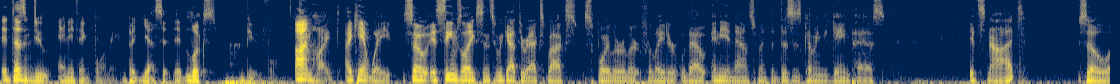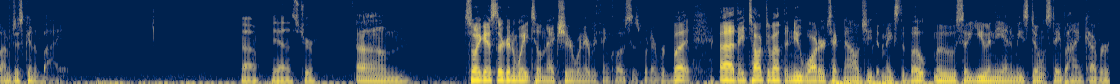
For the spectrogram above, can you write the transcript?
it doesn't do anything for me. But yes, it, it looks beautiful. I'm hyped. I can't wait. So it seems like since we got through Xbox, spoiler alert for later, without any announcement that this is coming to Game Pass, it's not. So I'm just going to buy it. Oh, yeah, that's true. Um, so I guess they're going to wait till next year when everything closes, whatever. But uh, they talked about the new water technology that makes the boat move so you and the enemies don't stay behind cover.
